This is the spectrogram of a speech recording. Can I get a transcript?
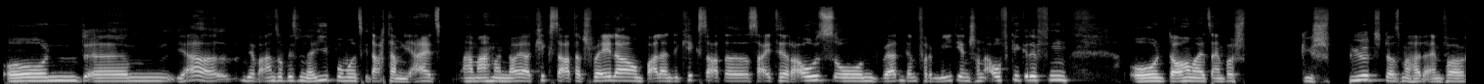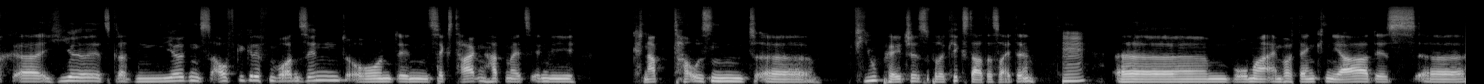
Und ähm, ja, wir waren so ein bisschen naiv, wo wir uns gedacht haben, ja, jetzt machen wir einen neuen Kickstarter-Trailer und ballern die Kickstarter-Seite raus und werden dann von den Medien schon aufgegriffen. Und da haben wir jetzt einfach gespürt, dass wir halt einfach äh, hier jetzt gerade nirgends aufgegriffen worden sind. Und in sechs Tagen hatten wir jetzt irgendwie knapp 1000 äh, View-Pages von der Kickstarter-Seite, mhm. ähm, wo wir einfach denken, ja, das äh,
